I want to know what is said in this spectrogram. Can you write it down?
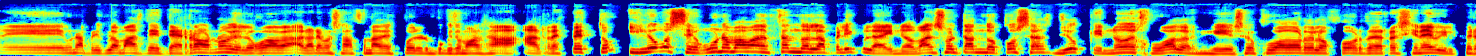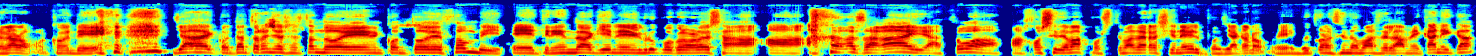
De una película más de terror, ¿no? Y luego hablaremos en la zona de spoiler un poquito más a- al respecto. Y luego, según va avanzando en la película y nos van soltando cosas, yo que no he jugado, ni soy jugador de los juegos de Resident Evil, pero claro, con, de- ya con tantos años estando en, con todo de zombie, eh, teniendo aquí en el grupo colaboradores a, a, a Sagai, a Zoa, a José y demás, pues temas de Resident Evil, pues ya claro, eh, voy conociendo más de la mecánica,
